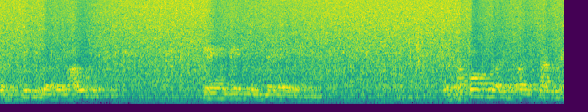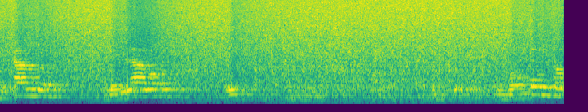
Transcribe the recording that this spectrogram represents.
Los discípulos de Maús creen que es un peregrino. Los apóstoles cuando están pescando en el lago, en conjunto,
